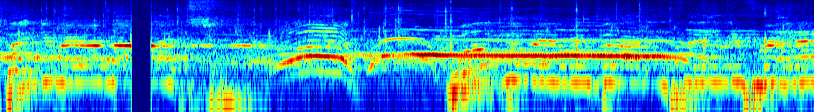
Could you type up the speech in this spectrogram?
Thank you very much. Welcome, everybody. Thank you for having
